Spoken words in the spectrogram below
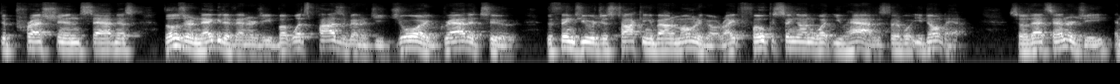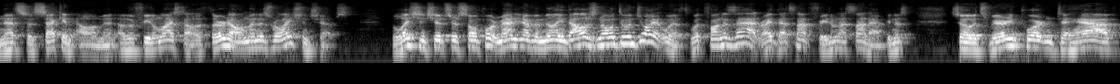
depression, sadness. Those are negative energy. But what's positive energy? Joy, gratitude, the things you were just talking about a moment ago, right? Focusing on what you have instead of what you don't have. So that's energy. And that's the second element of a freedom lifestyle. The third element is relationships relationships are so important. Imagine you have a million dollars, no one to enjoy it with. What fun is that, right? That's not freedom. That's not happiness. So it's very important to have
